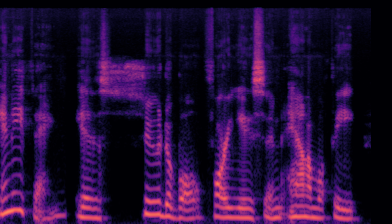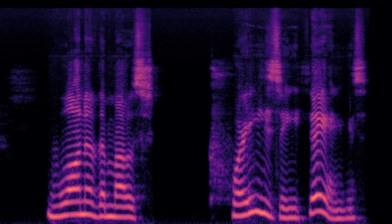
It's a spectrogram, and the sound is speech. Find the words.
anything is suitable for use in animal feed. One of the most crazy things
